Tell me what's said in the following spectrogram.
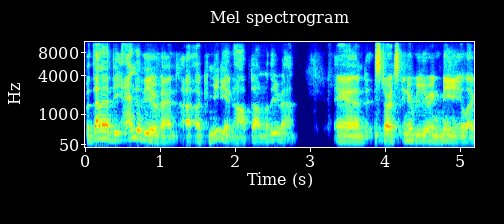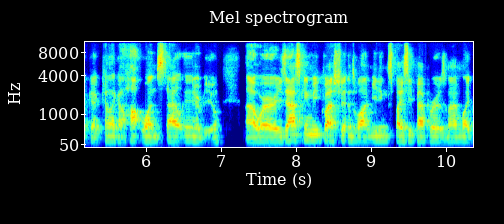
But then at the end of the event a, a comedian hopped onto the event and starts interviewing me like a kind of like a hot one style interview uh, where he's asking me questions while i'm eating spicy peppers and i'm like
